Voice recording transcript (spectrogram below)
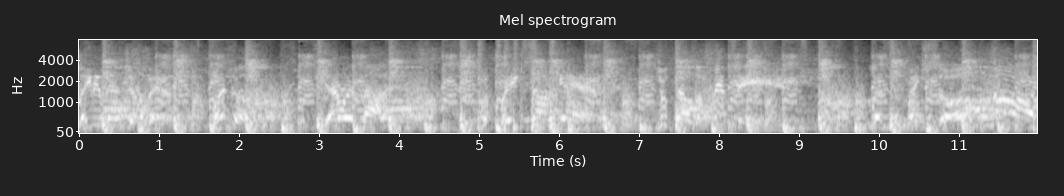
Ladies and gentlemen, welcome to Tierra Nine The great sound again. 2015. Let's make some noise.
